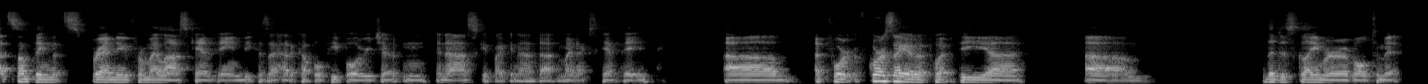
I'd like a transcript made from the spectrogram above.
that's something that's brand new from my last campaign because I had a couple people reach out and, and ask if I can add that in my next campaign. Um, of course, I got to put the uh, um, the disclaimer of ultimate.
